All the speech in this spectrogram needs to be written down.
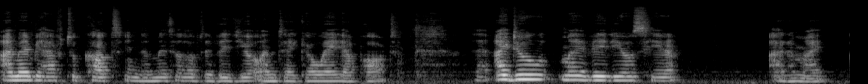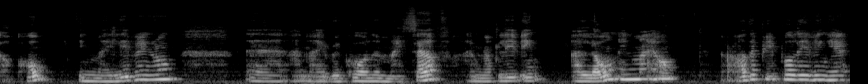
I maybe have to cut in the middle of the video and take away a part. Uh, I do my videos here at my home, in my living room, uh, and I record them myself. I'm not living alone in my home. There are other people living here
